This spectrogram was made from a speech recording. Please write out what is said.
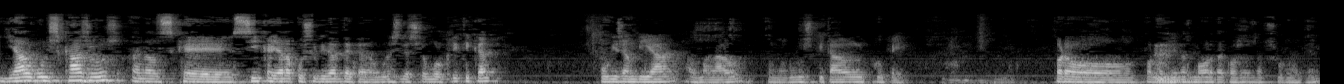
Hi ha alguns casos en els que sí que hi ha la possibilitat de que en una situació molt crítica puguis enviar el malalt a algun hospital proper. Però per la gent es mor de coses absurdes, eh?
